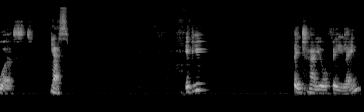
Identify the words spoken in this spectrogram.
worse. yes. If you acknowledge how you're feeling,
